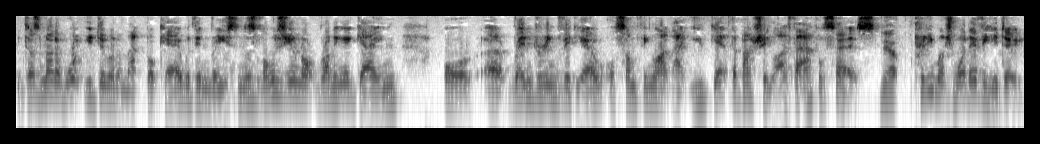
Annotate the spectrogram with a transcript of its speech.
It doesn't matter what you do on a MacBook Air within reason, as long as you're not running a game or uh, rendering video or something like that, you get the battery life that Apple says. Yep. Pretty much whatever you do.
